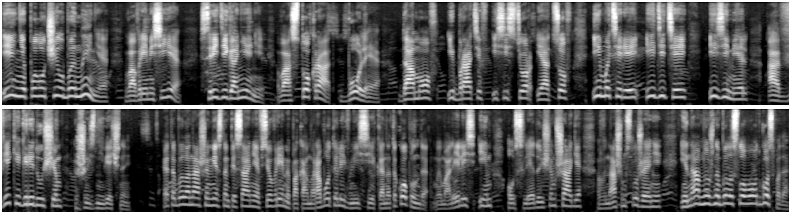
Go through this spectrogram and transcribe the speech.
и не получил бы ныне, во время сие, среди гонений, во сто крат более, домов и братьев и сестер и отцов и матерей и детей и земель, а в веке грядущем жизни вечной. Это было нашим местом Писания все время, пока мы работали в миссии Кеннета Копленда. Мы молились им о следующем шаге в нашем служении, и нам нужно было слово от Господа.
